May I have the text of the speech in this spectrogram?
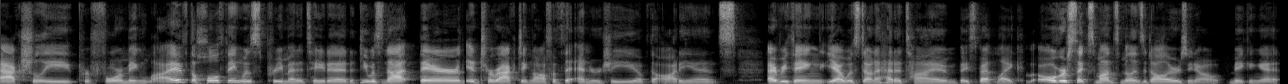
actually performing live. The whole thing was premeditated. He was not there interacting off of the energy of the audience. Everything, yeah, was done ahead of time. They spent like over six months, millions of dollars, you know, making it.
